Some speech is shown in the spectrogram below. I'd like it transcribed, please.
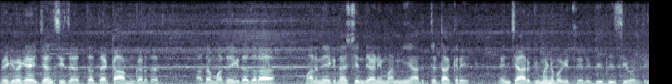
वेगवेगळ्या एजन्सीज आहेत तर त्या काम करतात. आता मध्ये एकदा जरा माननीय एकनाथ शिंदे आणि माननीय आदित्य ठाकरे यांची आर्ग्युमेंट बघितलेली बी बी सीवरती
